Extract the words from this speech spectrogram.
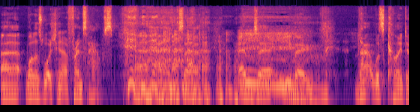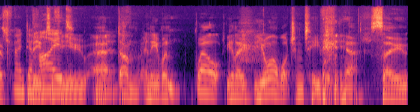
uh, well, I was watching at a friend's house. and, uh, and uh, you know, that was kind of the hide. interview uh, Yeah. done. And he went, Well, you know, you are watching TV. Yeah. So,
